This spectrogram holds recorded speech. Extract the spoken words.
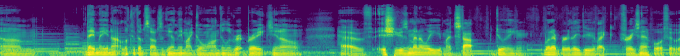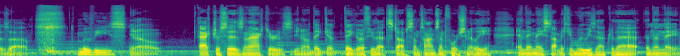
um, they may not look at themselves again. They might go on deliberate breaks, you know, have issues mentally, might stop doing whatever they do. Like, for example, if it was uh, movies, you know, actresses and actors, you know, they get they go through that stuff sometimes, unfortunately, and they may stop making movies after that, and then they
